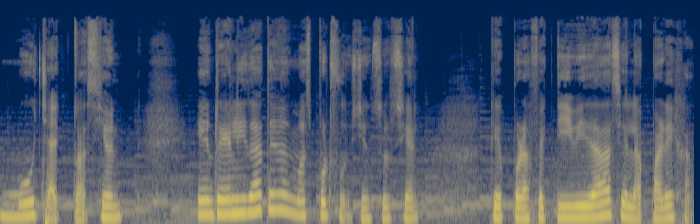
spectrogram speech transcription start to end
mucha actuación. En realidad eran más por función social que por afectividad hacia la pareja.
